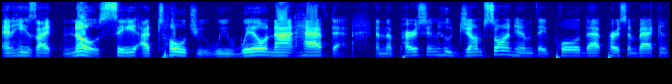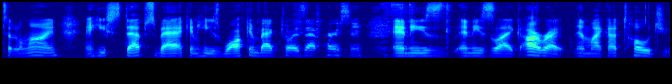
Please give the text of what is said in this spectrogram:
And he's like, No, see, I told you, we will not have that. And the person who jumps on him, they pull that person back into the line and he steps back and he's walking back towards that person and he's and he's like, All right. And like I told you,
